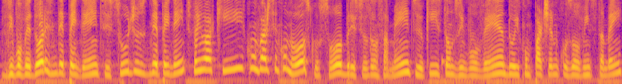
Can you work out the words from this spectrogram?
desenvolvedores independentes, estúdios independentes venham aqui e conversem conosco sobre seus lançamentos e o que estão desenvolvendo e compartilhando com os ouvintes também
